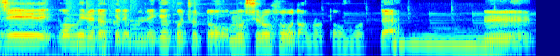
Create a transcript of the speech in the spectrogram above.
次を見るだけでもね、結構ちょっと面白そうだなと思って。うん。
